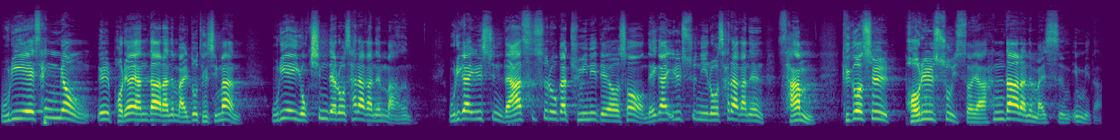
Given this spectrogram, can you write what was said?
우리의 생명을 버려야 한다라는 말도 되지만 우리의 욕심대로 살아가는 마음, 우리가 1순위, 나 스스로가 주인이 되어서 내가 1순위로 살아가는 삶, 그것을 버릴 수 있어야 한다라는 말씀입니다.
